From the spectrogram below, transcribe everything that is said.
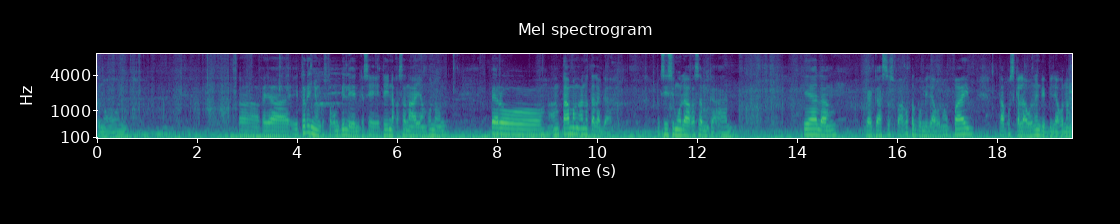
ko noon. Ah, kaya ito rin yung gusto kong bilhin kasi ito yung nakasanayan ko noon. Pero ang tamang ano talaga magsisimula ka sa magaan kaya lang gagastos pa ako pag bumili ako ng 5 tapos kalaunan bibili ako ng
